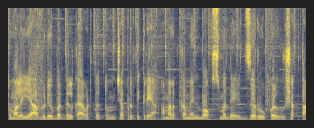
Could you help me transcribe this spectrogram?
तुम्हाला या व्हिडिओबद्दल काय वाटतं? तुमच्या प्रतिक्रिया आम्हाला कमेंट बॉक्समध्ये जरूर कळवू शकता.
